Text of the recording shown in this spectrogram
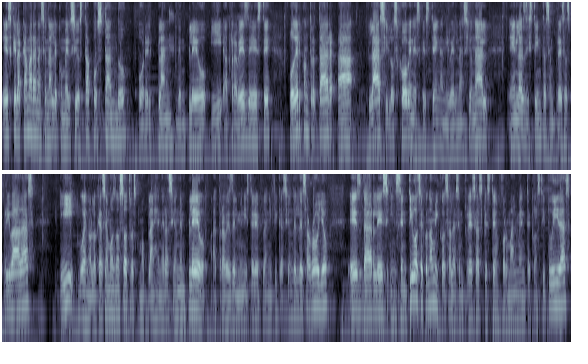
es que la Cámara Nacional de Comercio está apostando por el plan de empleo y a través de este poder contratar a las y los jóvenes que estén a nivel nacional en las distintas empresas privadas y bueno, lo que hacemos nosotros como Plan Generación de Empleo a través del Ministerio de Planificación del Desarrollo es darles incentivos económicos a las empresas que estén formalmente constituidas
